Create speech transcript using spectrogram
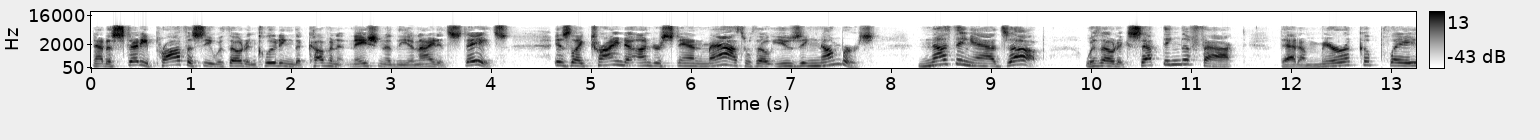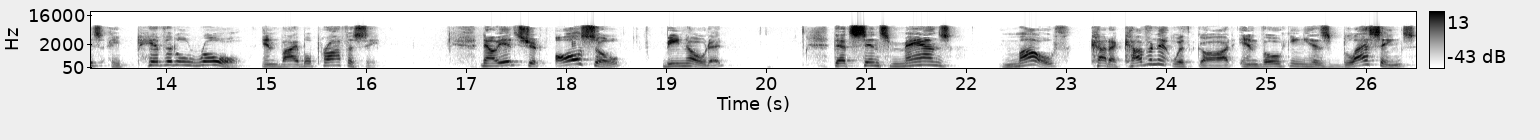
Now, to study prophecy without including the covenant nation of the United States is like trying to understand math without using numbers. Nothing adds up without accepting the fact that America plays a pivotal role in Bible prophecy. Now, it should also be noted that since man's mouth cut a covenant with God, invoking his blessings,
